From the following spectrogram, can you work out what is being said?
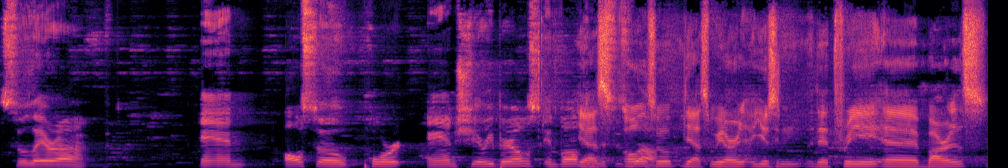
Solera, and also port and sherry barrels involved in this yes. well. Also, yes, we are using the three uh, barrels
